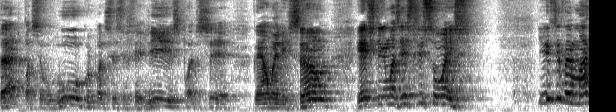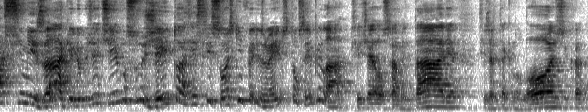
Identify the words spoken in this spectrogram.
certo? Pode ser o lucro, pode ser ser feliz, pode ser ganhar uma eleição. E a gente tem umas restrições. E aí você vai maximizar aquele objetivo sujeito às restrições que infelizmente estão sempre lá, seja ela orçamentária, seja tecnológica,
